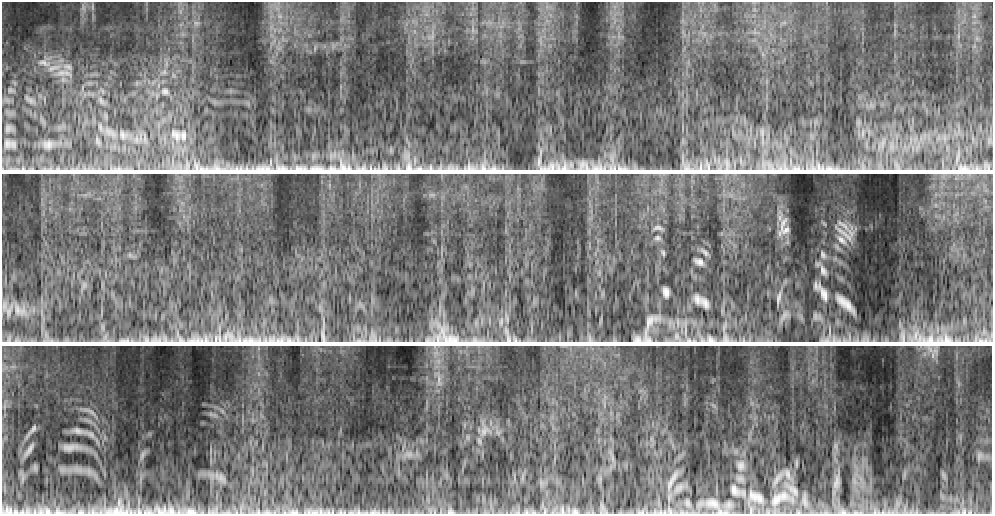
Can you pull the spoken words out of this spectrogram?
For the exiles, kid. Don't is behind.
